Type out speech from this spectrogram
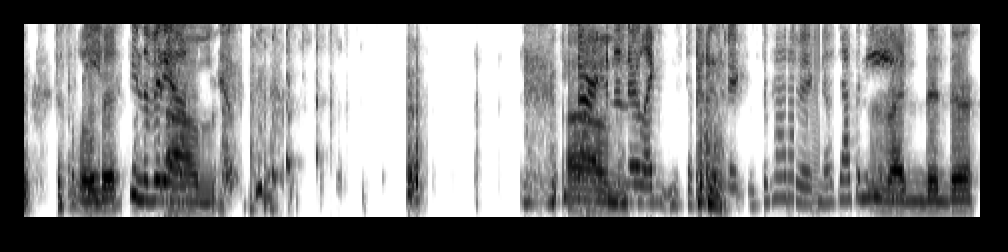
just a little bit. in the video. Um, you start, and then um, they're like, "Mr. Patrick, Mr. Patrick, no Japanese." right they're, they're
